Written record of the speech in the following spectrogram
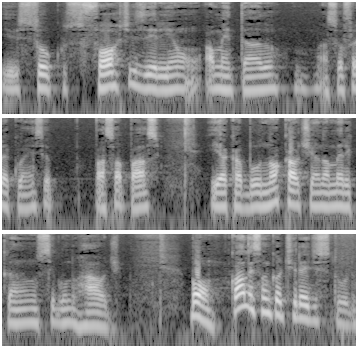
e os socos fortes iriam aumentando a sua frequência passo a passo e acabou nocauteando o americano no segundo round. Bom, qual a lição que eu tirei disso tudo?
